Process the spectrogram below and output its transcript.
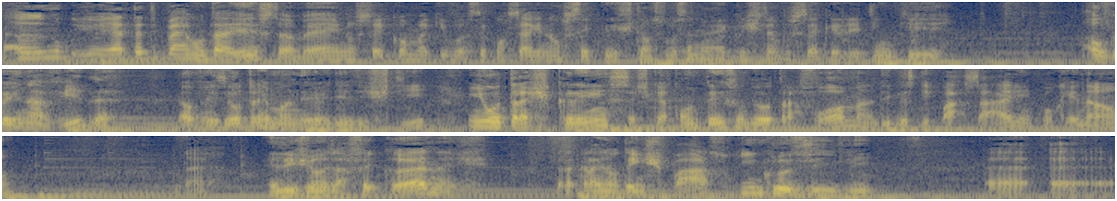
Eu, eu ia até te perguntar isso também. Não sei como é que você consegue não ser cristão. Se você não é cristão, você acredita em quê? Talvez na vida, talvez em outras maneiras de existir, em outras crenças que aconteçam de outra forma, diga-se de passagem, por que não? Né? Religiões africanas, será que elas não têm espaço? Inclusive é, é,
